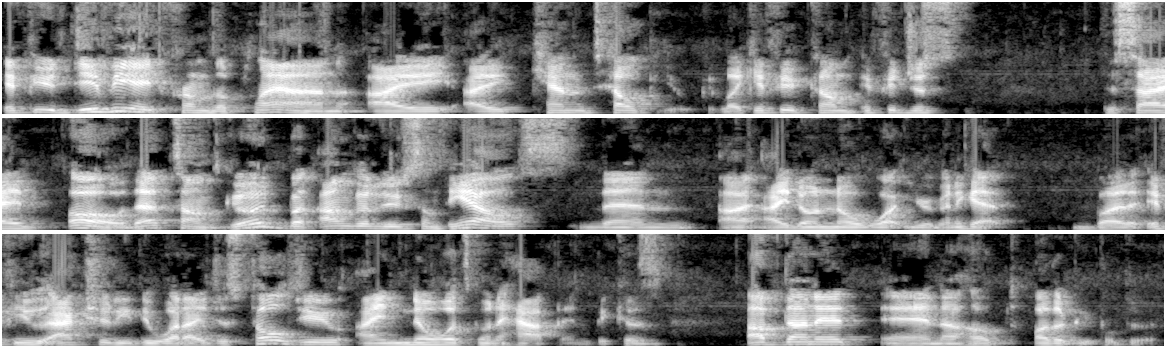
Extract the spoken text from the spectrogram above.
if you deviate from the plan, I I can't help you. Like if you come, if you just decide, oh, that sounds good, but I'm going to do something else, then I, I don't know what you're going to get. But if you actually do what I just told you, I know what's going to happen because I've done it and I helped other people do it.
